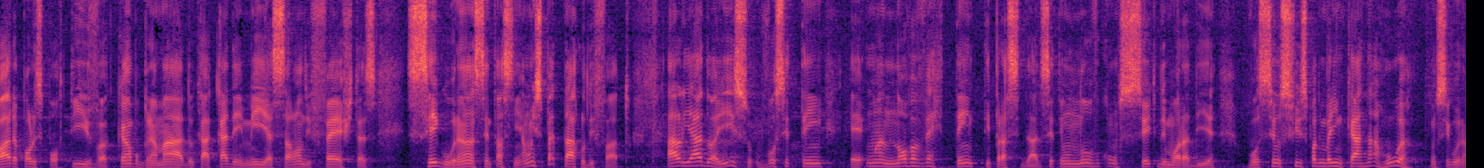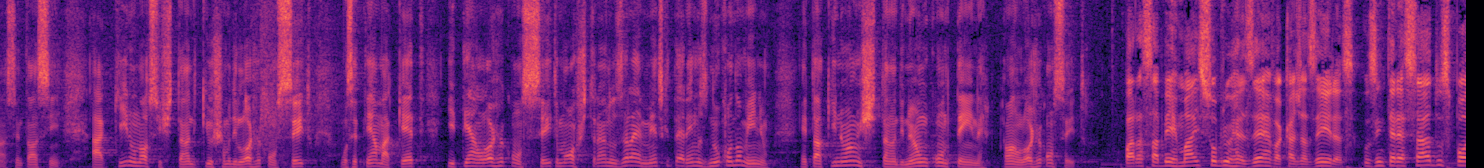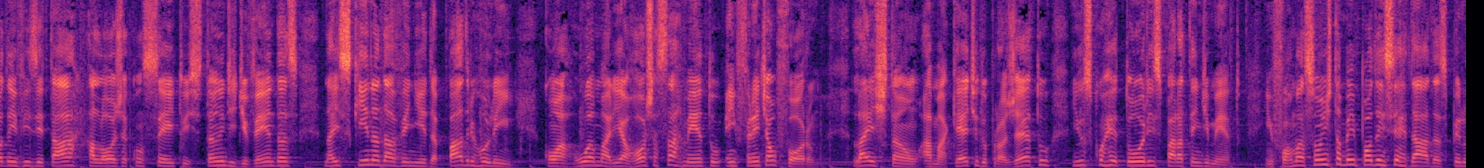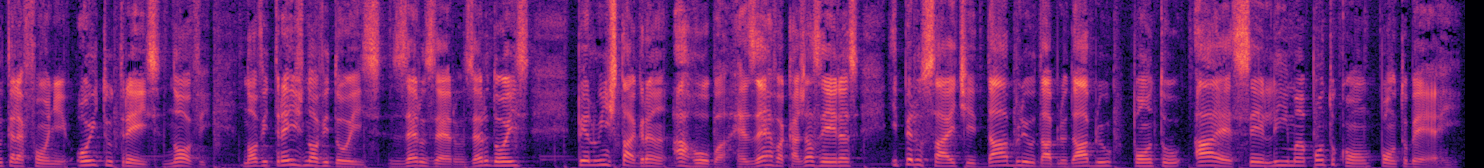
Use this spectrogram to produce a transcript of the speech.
quadra poliesportiva, campo gramado, academia, salão de festas, segurança. Então, assim, é um espetáculo de fato. Aliado a isso, você tem é, uma nova vertente para a cidade, você tem um novo conceito de moradia. Você, os filhos podem brincar na rua com segurança. Então, assim, aqui no nosso stand, que eu chamo de loja conceito, você tem a maquete e tem a loja conceito mostrando os elementos que teremos no condomínio. Então, aqui não é um stand, não é um container, é uma loja conceito. Para saber mais sobre o Reserva Cajazeiras, os interessados podem visitar a loja Conceito Stand de Vendas na esquina da Avenida Padre Rolim, com a Rua Maria Rocha Sarmento, em frente ao Fórum. Lá estão a maquete do projeto e os corretores para atendimento. Informações também podem ser dadas pelo telefone 839 9392 0002, pelo Instagram arroba Reserva Cajazeiras e pelo site www.asclima.com.br.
